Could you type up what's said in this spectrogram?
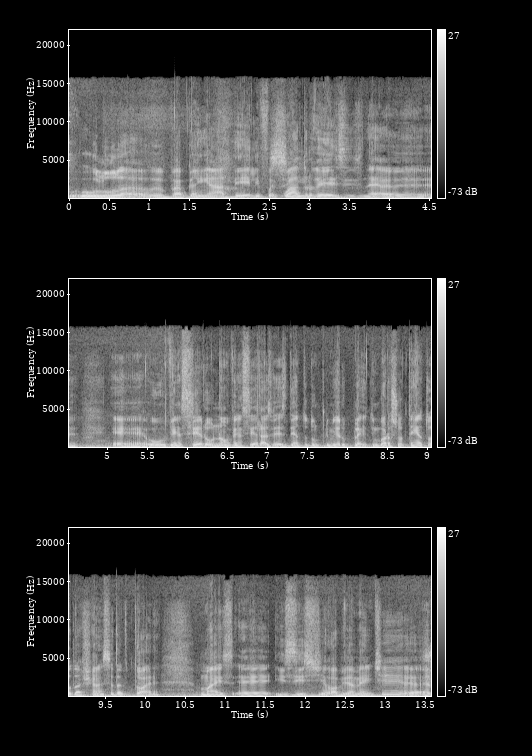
O Lula vai ganhar dele foi Sim. quatro vezes, né? É, é, o vencer ou não vencer, às vezes dentro de um primeiro pleito, embora só tenha toda a chance da vitória, mas é, existe, obviamente, é,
